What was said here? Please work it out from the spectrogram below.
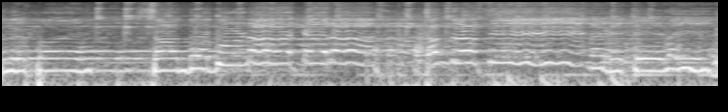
ನೃಪ, ಸಾಂದ್ರ ಗುಣಾಕರ ಚಂದ್ರಸೇನನ ಕೇಳಯ್ಯ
